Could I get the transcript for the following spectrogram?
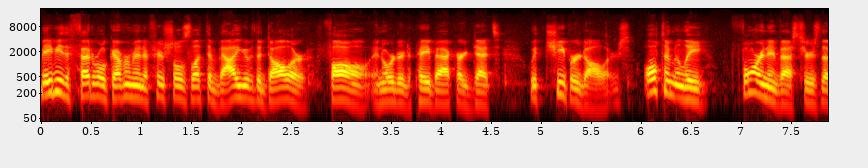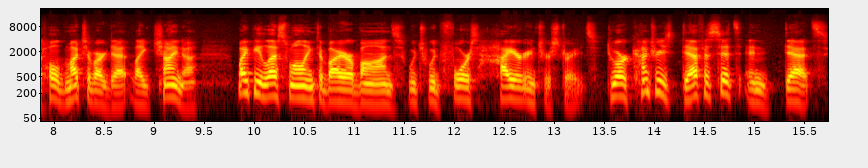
maybe the federal government officials let the value of the dollar fall in order to pay back our debts with cheaper dollars. Ultimately, foreign investors that hold much of our debt, like China, might be less willing to buy our bonds, which would force higher interest rates. Do our country's deficits and debts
